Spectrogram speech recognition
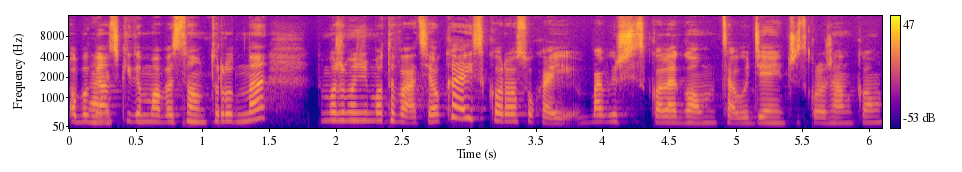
obowiązki tak. domowe są trudne, to może będzie motywacja. Okej, okay, skoro słuchaj, bawisz się z kolegą cały dzień czy z koleżanką,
